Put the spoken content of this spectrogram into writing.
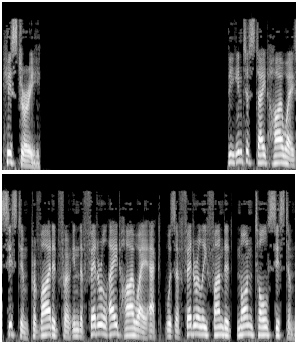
History The Interstate Highway System provided for in the Federal Aid Highway Act was a federally funded, non-toll system.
